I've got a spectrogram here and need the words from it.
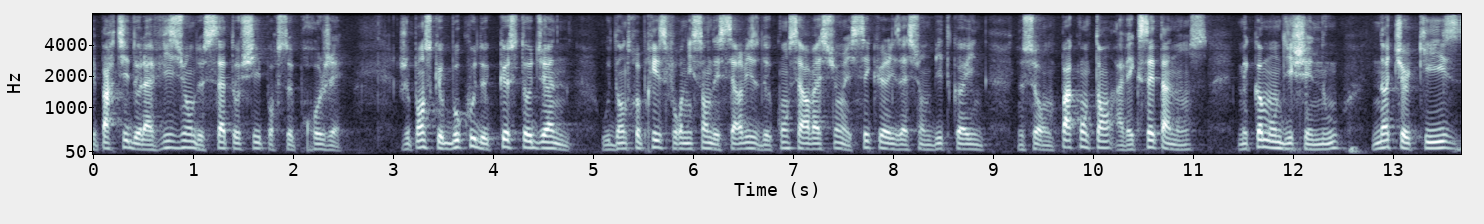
fait partie de la vision de Satoshi pour ce projet. Je pense que beaucoup de custodians ou d'entreprises fournissant des services de conservation et sécurisation de Bitcoin ne seront pas contents avec cette annonce, mais comme on dit chez nous, not your keys,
